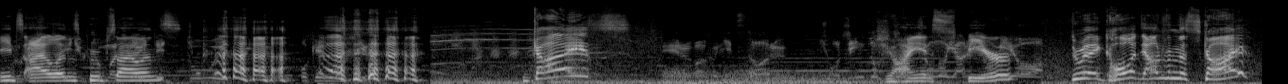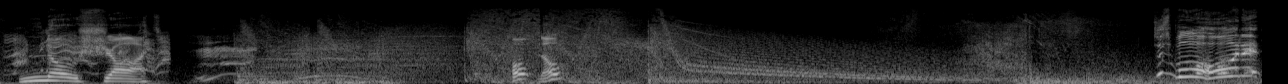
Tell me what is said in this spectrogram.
Eats islands, poops islands. Guys! Giant spear? よ Do they call it down from the sky? No shot. Oh, no. Just blow a hole in it?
